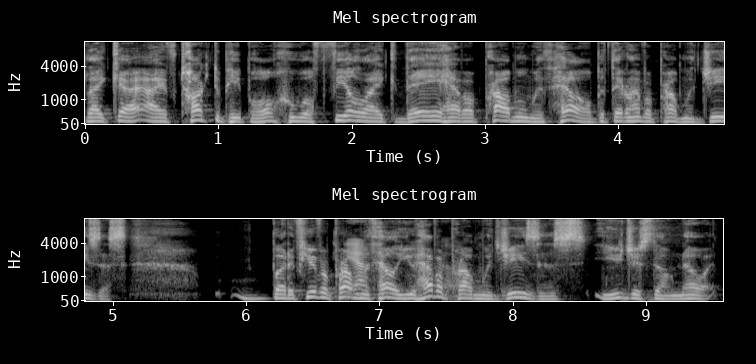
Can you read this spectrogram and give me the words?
like I, I've talked to people who will feel like they have a problem with hell, but they don't have a problem with Jesus. But if you have a problem Yeah. with hell, you have a problem with Jesus. You just don't know it.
